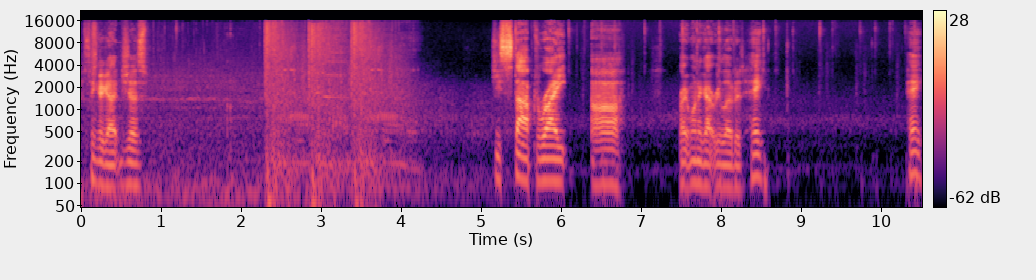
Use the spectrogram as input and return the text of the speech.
I think I got just He stopped right. Ah. Uh, right when I got reloaded. Hey. Hey.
